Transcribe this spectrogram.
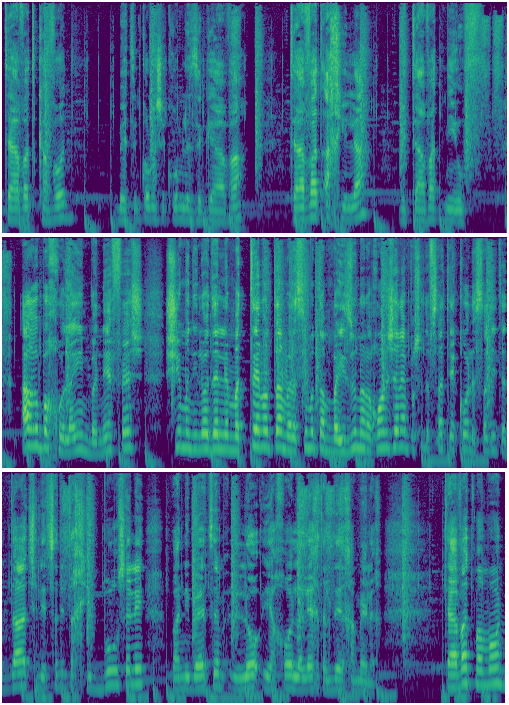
תאוות כבוד, בעצם כל מה שקוראים לזה גאווה, תאוות אכילה ותאוות ניאוף. ארבע חולאים בנפש, שאם אני לא יודע למתן אותם ולשים אותם באיזון הנכון שלהם, פשוט הפסדתי הכל, הפסדתי את הדעת שלי, הפסדתי את החיבור שלי, ואני בעצם לא יכול ללכת על דרך המלך. תאוות ממון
